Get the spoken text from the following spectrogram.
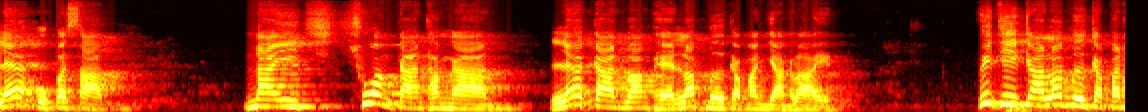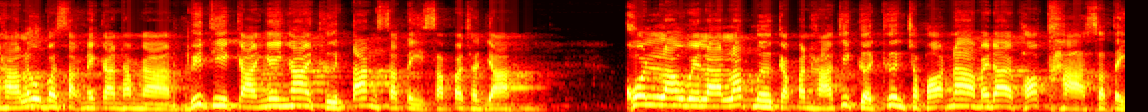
และอุปสรรค ในช่วงการทำงาน และการวางแผนรับมือกับมันอย่างไร วิธีการรับมือกับปัญหาและอุปสรรคในการทำงาน วิธีการง่าย ๆ คือตั้งสติสัมปชัญญะ คนเราเวลารับมือกับปัญหาที่เกิดขึ้นเฉพาะหน้าไม่ได้เพราะขาดสติ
